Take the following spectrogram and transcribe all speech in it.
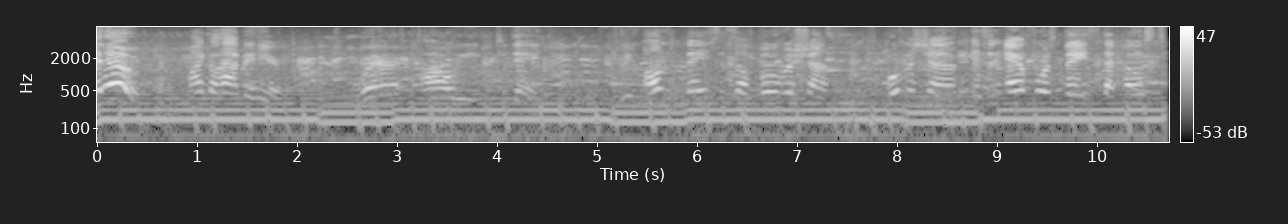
Hello! Michael Happy here. Where are we today? We're on the basis of Beauvechain. Beauvechain is an Air Force base that hosts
